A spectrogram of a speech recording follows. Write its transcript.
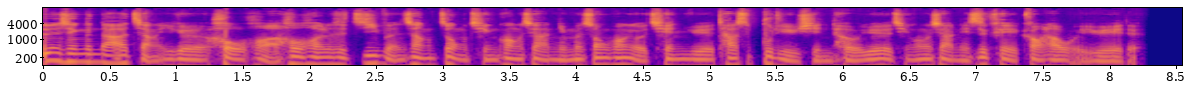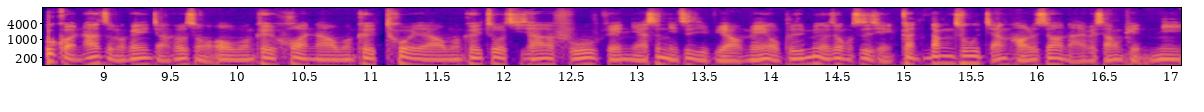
这边先跟大家讲一个后话，后话就是基本上这种情况下，你们双方有签约，他是不履行合约的情况下，你是可以告他违约的。不管他怎么跟你讲说什么，哦，我们可以换啊，我们可以退啊，我们可以做其他的服务给你啊，是你自己不要，没有，不是没有这种事情。干，当初讲好的是要哪一个商品，你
